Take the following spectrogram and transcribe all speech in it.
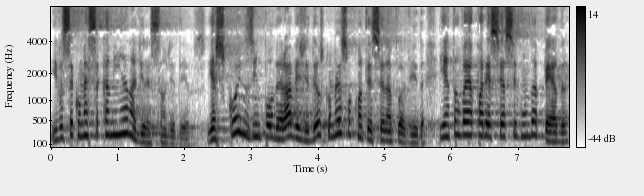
E você começa a caminhar na direção de Deus. E as coisas imponderáveis de Deus começam a acontecer na tua vida. E então vai aparecer a segunda pedra,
